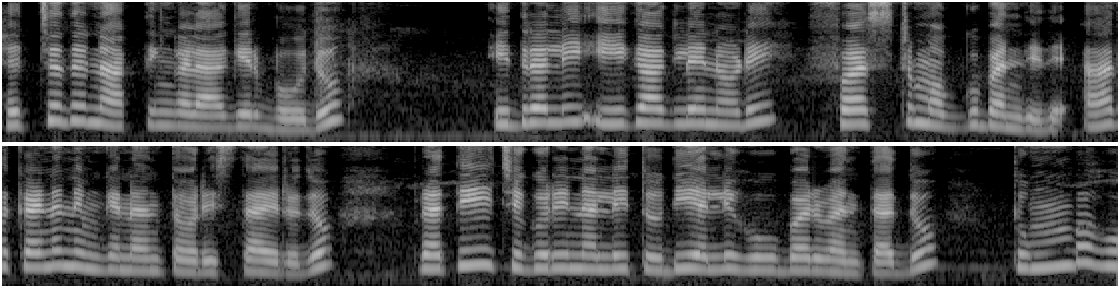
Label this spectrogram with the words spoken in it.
ಹೆಚ್ಚದ ನಾಲ್ಕು ತಿಂಗಳಾಗಿರ್ಬೋದು. ಇದರಲ್ಲಿ ಈಗಾಗಲೇ ನೋಡಿ ಫಸ್ಟ್ ಮೊಗ್ಗು ಬಂದಿದೆ. ಆದ ಕಾರಣ ನಿಮಗೆ ನಾನು ತೋರಿಸ್ತಾ ಇರೋದು, ಪ್ರತಿ ಚಿಗುರಿನಲ್ಲಿ ತುದಿಯಲ್ಲಿ ಹೂ ಬರುವಂಥದ್ದು, ತುಂಬ ಹೂ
